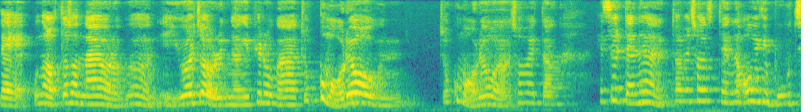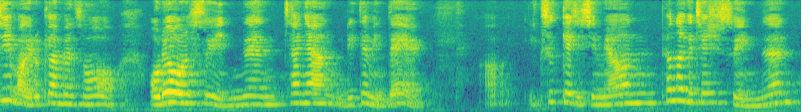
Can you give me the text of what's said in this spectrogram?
네, 오늘 어떠셨나요, 여러분? 이 6월절 어린 양의 피로가 조금 어려운, 조금 어려워요. 처음에 딱 했을 때는, 처음에 쳤을 때는, 어, 이게 뭐지? 막 이렇게 하면서 어려울 수 있는 찬양 리듬인데, 어, 익숙해지시면 편하게 치실 수 있는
